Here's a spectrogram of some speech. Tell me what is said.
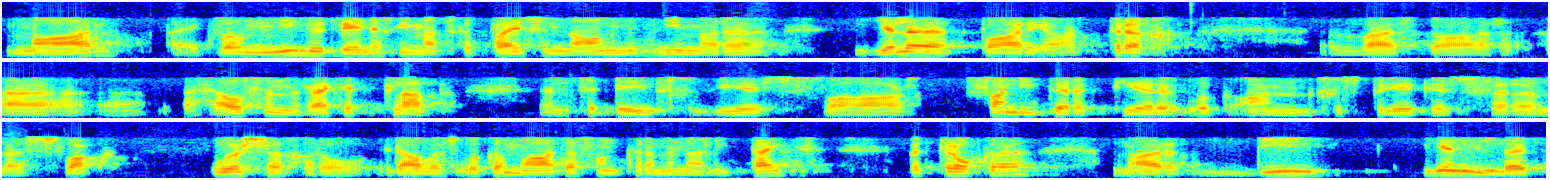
maar ek wil nie noodwendig die maatskappy se naam noem nie, maar 'n hele paar jaar terug was daar 'n uh, 'n uh, health and racket club insident gewees waar van die direkteure ook aangespreek is vir hulle swak oorsigrol. Daar was ook 'n mate van kriminaliteit betrokke, maar die een lid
